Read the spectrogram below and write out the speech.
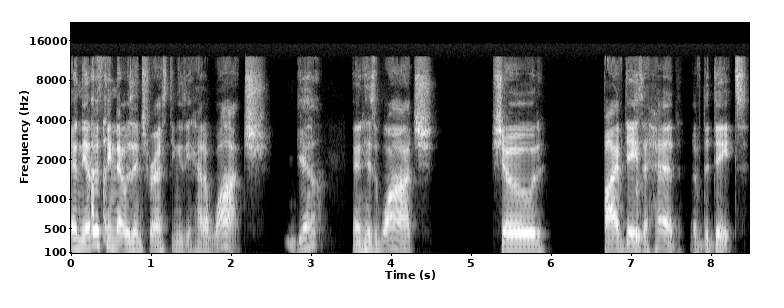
And the other thing that was interesting is he had a watch, Yeah. and his watch showed five days ahead of the date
